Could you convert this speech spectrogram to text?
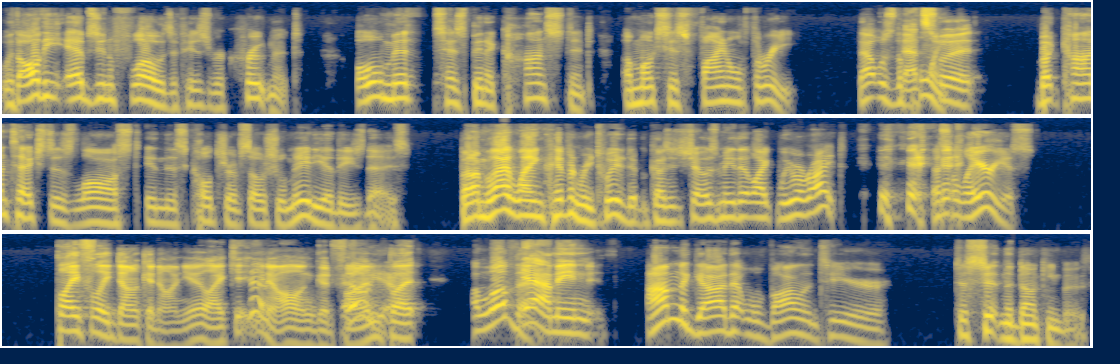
with all the ebbs and flows of his recruitment, Ole Miss has been a constant amongst his final three. That was the That's point. what but context is lost in this culture of social media these days. But I'm glad Lane Kiffin retweeted it because it shows me that like we were right. That's hilarious. playfully dunking on you, like Yeah. you know, all in good fun. yeah. But I love that. yeah, I mean, I'm the guy that will volunteer to sit in the dunking booth.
